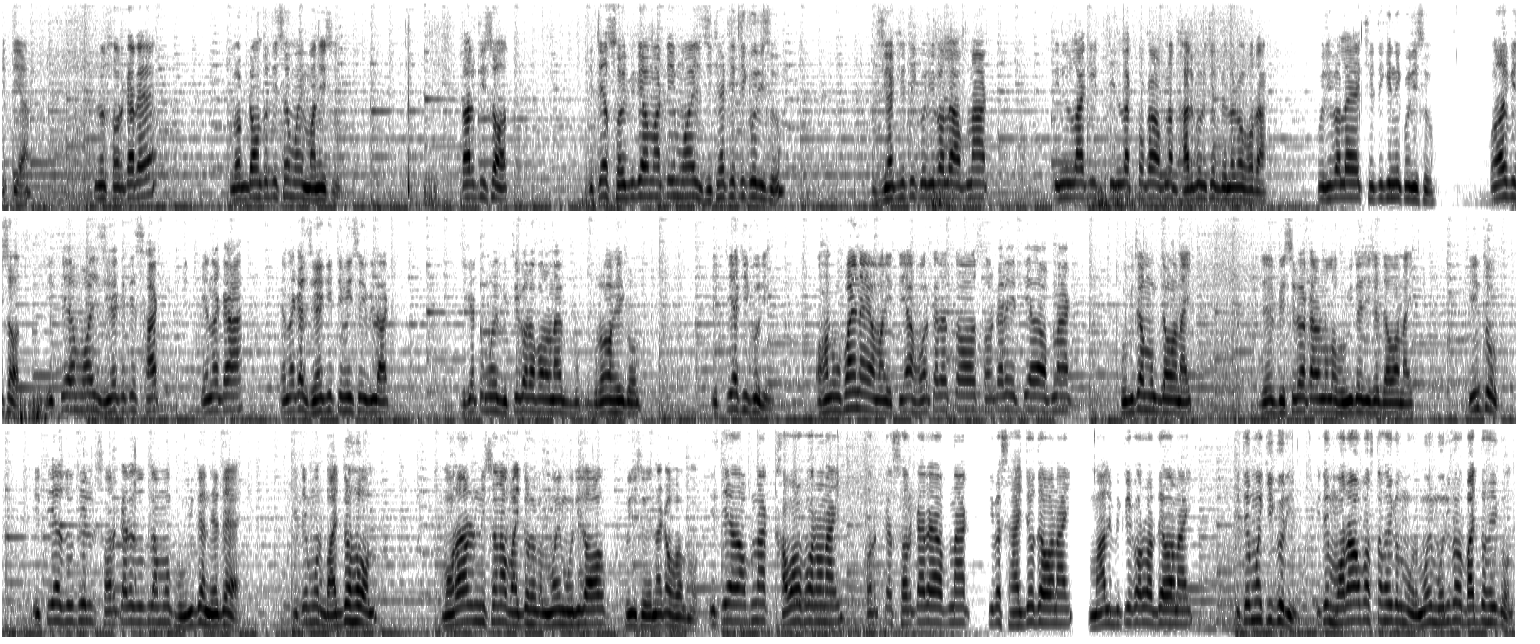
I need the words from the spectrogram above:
এতিয়া। কিন্তু চৰকাৰে লকডাউনটো দিছে মই মানিছোঁ। তাৰপিছত এতিয়া ছয় বিঘা মাটি মই জিকা খেতি কৰিছোঁ। জিকা খেতি কৰি পেলাই আপোনাক তিনি লাখ তিনি লাখ টকা আপোনাক ধাৰ কৰিছোঁ বেলেগৰ পৰা। কৰি পেলাই খেতিখিনি কৰিছোঁ। কৰাৰ পিছত এতিয়া মই জিকা খেতি শাক এনেকা এনেকা জিকা খেতি হৈছে এইবিলাক। জিকাটো মই বিক্ৰী কৰিব পৰা নাই বুঢ়া হৈ গ'ল। এতিয়া কি কৰিম? অহন উপায় নাই আমাৰ। এতিয়া চৰকাৰেতো চৰকাৰে এতিয়া আপোনাক সুবিধা মোক দিয়া নাই। যে বেছিভাগ কাৰণ অলপ সুবিধা দিছে দিয়া নাই। কিন্তু এতিয়া যদি চৰকাৰে যদি মোক সুবিধা নেদে এতিয়া মোৰ বাধ্য হ'ল মৰাৰ নিচিনা বাধ্য হৈ গ'ল। মই মৰি যাব খুজিছোঁ এনেকুৱা হ'ল মোৰ। এতিয়া আপোনাক খাব পৰা নাই চৰকাৰ আপোনাক কিবা সাহায্য দিয়া নাই মাল বিক্ৰী কৰিব দিয়া নাই। এতিয়া মই কি কৰিম? এতিয়া মৰা অৱস্থা হৈ গ'ল মোৰ। মই মৰিব বাধ্য হৈ গ'ল।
